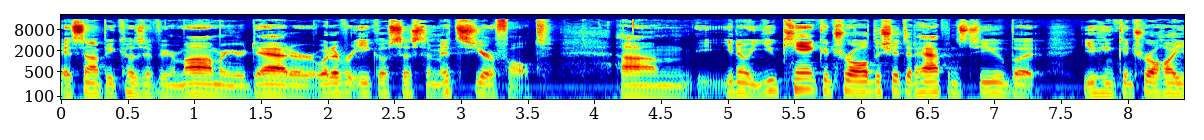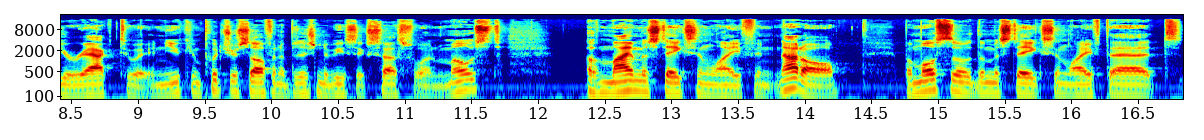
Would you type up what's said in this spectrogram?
It's not because of your mom or your dad or whatever ecosystem. It's your fault. Um, you know, you can't control the shit that happens to you, but you can control how you react to it, and you can put yourself in a position to be successful. And most of my mistakes in life, and not all, but most of the mistakes in life that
